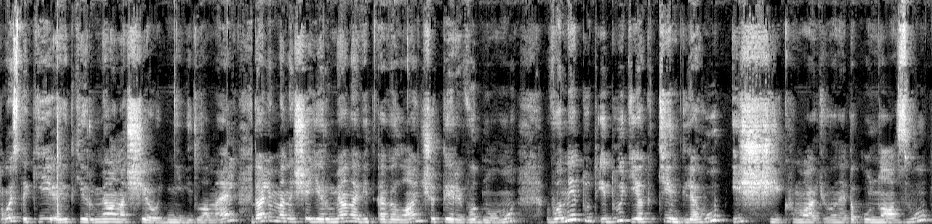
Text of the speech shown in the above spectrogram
Ось такі рідкі рум'яна, ще одні від ламель. Далі в мене ще є рум'яна від Eveline 4 в одному. Вони тут ідуть як тін для губ і щік, мають вони таку назву.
